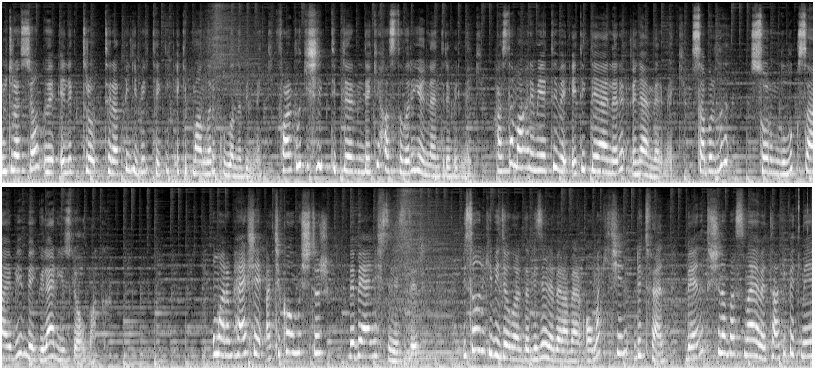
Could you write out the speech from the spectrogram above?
ultrasyon ve elektroterapi gibi teknik ekipmanları kullanabilmek. Farklı kişilik tiplerindeki hastaları yönlendirebilmek. Hasta mahremiyeti ve etik değerlere önem vermek. Sabırlı, sorumluluk sahibi ve güler yüzlü olmak. Umarım her şey açık olmuştur ve beğenmişsinizdir. Bir sonraki videolarda bizimle beraber olmak için lütfen beğeni tuşuna basmaya ve takip etmeyi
